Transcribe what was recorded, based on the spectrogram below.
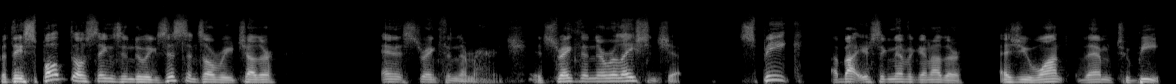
But they spoke those things into existence over each other, and it strengthened their marriage. It strengthened their relationship. Speak about your significant other as you want them to be.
